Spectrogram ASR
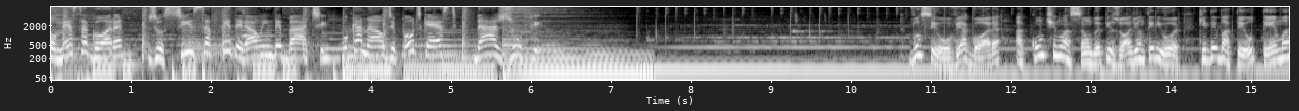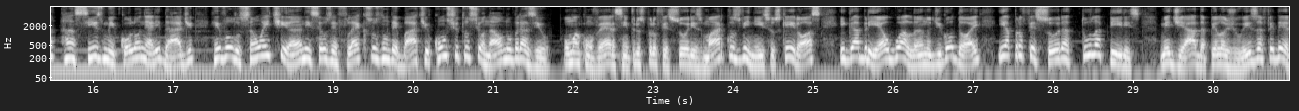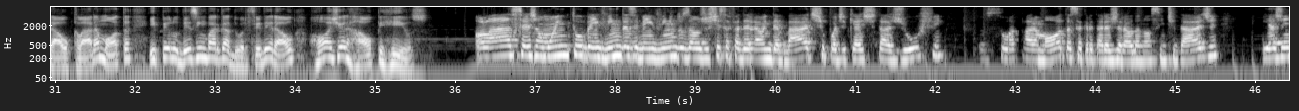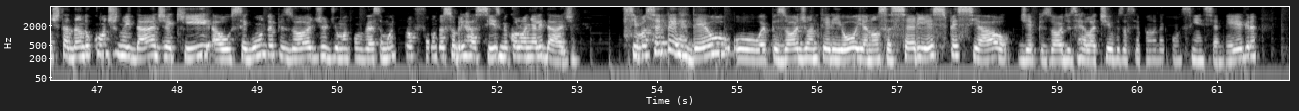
Começa agora Justiça Federal em Debate, o canal de podcast da AJUF. Você ouve agora a continuação do episódio anterior, que debateu o tema Racismo e Colonialidade, Revolução Haitiana e seus reflexos no debate constitucional no Brasil. Uma conversa entre os professores Marcos Vinícius Queiroz e Gabriel Gualano de Godoy e a professora Tula Pires, mediada pela juíza federal Clara Mota e pelo desembargador federal Roger Halp Rios. Olá, sejam muito bem-vindas e bem-vindos ao Justiça Federal em Debate, o podcast da JUF. Eu sou a Clara Mota, secretária-geral da nossa entidade, e a gente está dando continuidade aqui ao segundo episódio de uma conversa muito profunda sobre racismo e colonialidade. Se você perdeu o episódio anterior e a nossa série especial de episódios relativos à Semana da Consciência Negra,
